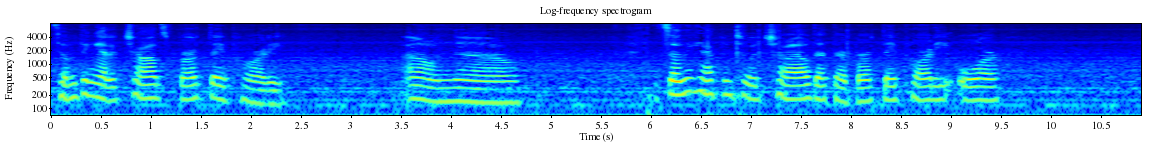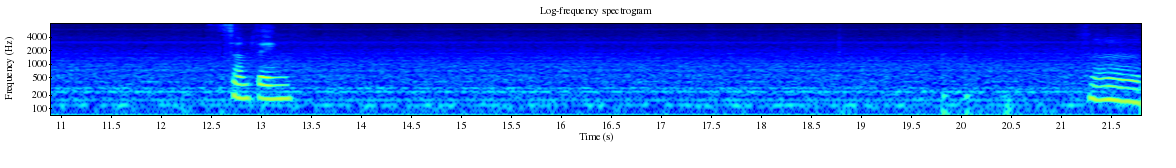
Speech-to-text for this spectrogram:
Something at a child's birthday party. Oh no something happened to a child at their birthday party or something. Hmm.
